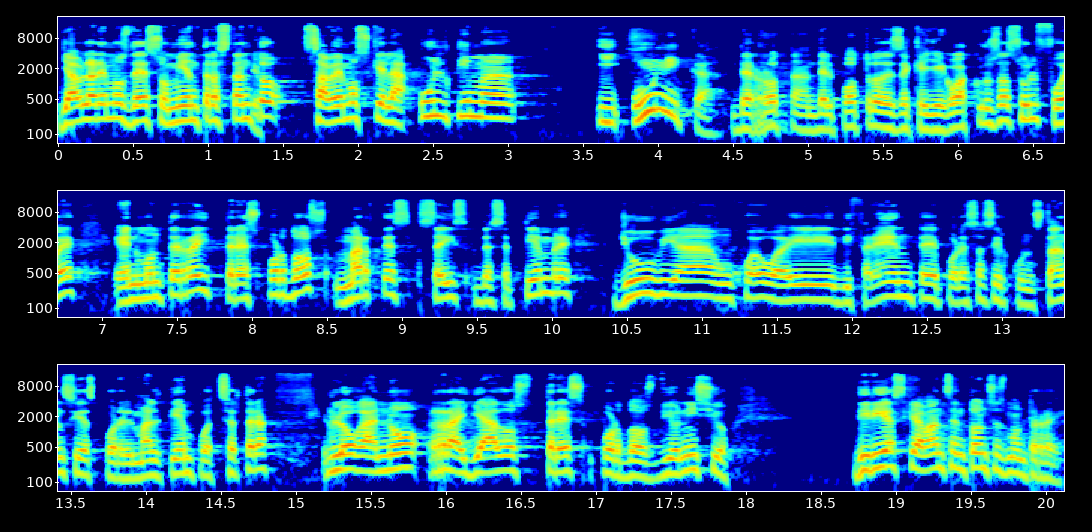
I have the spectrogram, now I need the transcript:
Ya hablaremos de eso. Mientras tanto, sabemos que la última y única derrota del Potro desde que llegó a Cruz Azul fue en Monterrey, 3 por 2, martes 6 de septiembre. Lluvia, un juego ahí diferente por esas circunstancias, por el mal tiempo, etcétera. Lo ganó Rayados 3 por 2. Dionisio, dirías que avanza entonces Monterrey.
